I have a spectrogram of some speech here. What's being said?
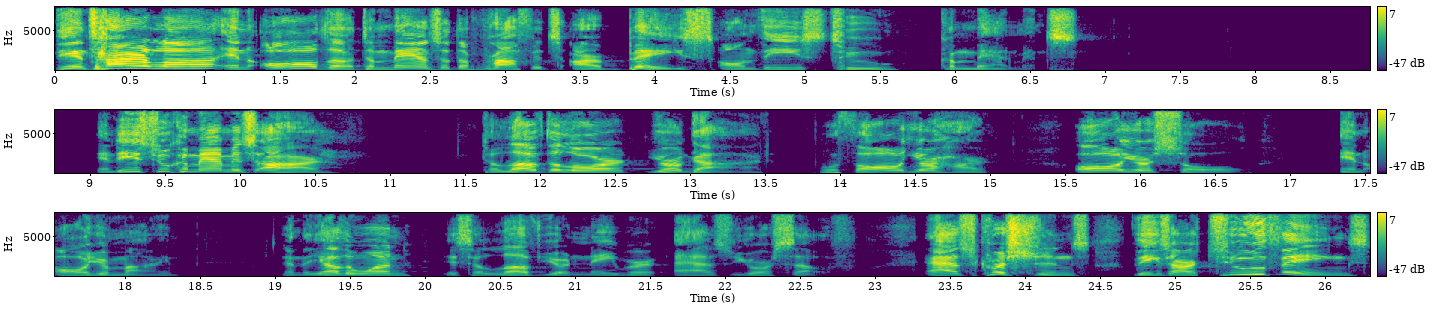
The entire law and all the demands of the prophets are based on these two commandments. And these two commandments are to love the Lord your God with all your heart, all your soul, and all your mind. And the other one is to love your neighbor as yourself. As Christians, these are two things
